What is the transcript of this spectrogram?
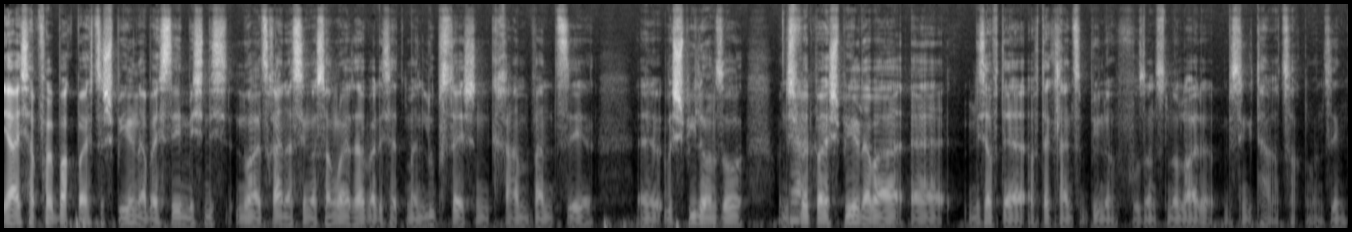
ja, ich habe voll Bock bei euch zu spielen, aber ich sehe mich nicht nur als reiner Singer-Songwriter, weil ich halt meinen Loopstation-Kram-Wand sehe, äh, spiele und so. Und ich Ja. würde bei euch spielen, aber äh, nicht auf der, auf der kleinsten Bühne, wo sonst nur Leute ein bisschen Gitarre zocken und singen,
